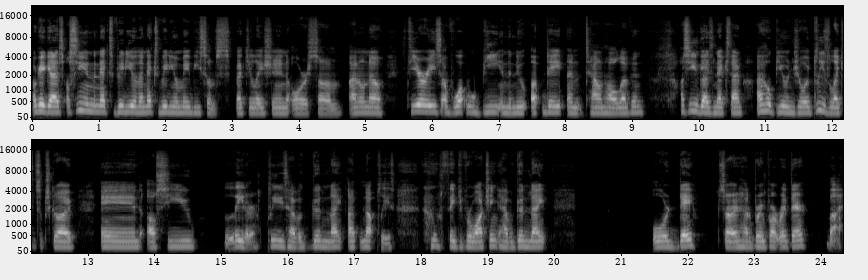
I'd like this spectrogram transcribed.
Okay, guys, I'll see you in the next video. In the next video may be some speculation or some, I don't know, theories of what will be in the new update and Town Hall 11. I'll see you guys next time. I hope you enjoyed. Please like and subscribe, and I'll see you later. Please have a good night. Uh, not please. Thank you for watching. Have a good night or day. Sorry, I had a brain fart right there. Bye.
